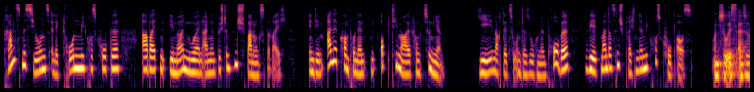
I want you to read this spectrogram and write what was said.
Transmissionselektronenmikroskope arbeiten immer nur in einem bestimmten Spannungsbereich – in dem alle Komponenten optimal funktionieren. Je nach der zu untersuchenden Probe wählt man das entsprechende Mikroskop aus. Und so ist also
